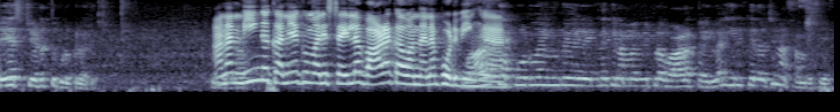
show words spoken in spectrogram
டேஸ்ட் எடுத்து கொடுக்குறது. ஆனால் நீங்கள் கன்னியாகுமரி ஸ்டைலில் வாழைக்காய் வந்தானே போடுவீங்க? போடுவேன் இங்க இன்னைக்கு நம்ம வீட்ல வாழைக்காய் இல்லை இருக்கிறத வச்சு நான் சமைச்சேன்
